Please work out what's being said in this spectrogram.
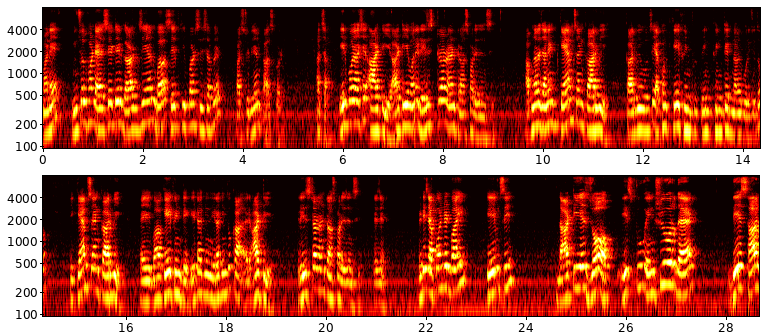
মানে মিউচুয়াল ফান্ড অ্যাসেটের গার্জিয়ান বা সেফ কিপার্স হিসাবে কাস্টোডিয়ান কাজ করে। আচ্ছা এরপরে আসে আরটিএ আরটিএ মানে রেজিস্ট্রার অ্যান্ড ট্রান্সফার এজেন্সি আপনারা জানেন ক্যাম্পস অ্যান্ড কার্বি কার্বি বলছে, এখন কে ফিন ফিনটেক নামে পরিচিত? এই ক্যাম্পস অ্যান্ড কার্বি এই বা কে ফিনটেক এটা কিন্তু এরা কিন্তু RTA register and transfer agency agent it is appointed by AMC the RTA job is to ensure that they serve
